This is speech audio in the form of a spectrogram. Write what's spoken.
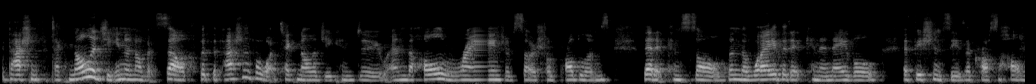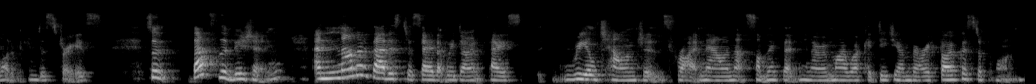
the passion for technology in and of itself, but the passion for what technology can do and the whole range of social problems that it can solve and the way that it can enable efficiencies across a whole lot of industries. So that's the vision. And none of that is to say that we don't face real challenges right now. And that's something that, you know, in my work at Digi, I'm very focused upon.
